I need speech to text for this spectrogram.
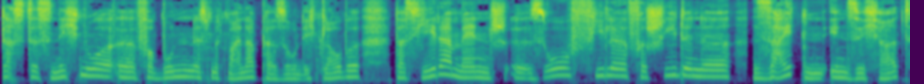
dass das nicht nur äh, verbunden ist mit meiner Person. Ich glaube, dass jeder Mensch äh, so viele verschiedene Seiten in sich hat,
